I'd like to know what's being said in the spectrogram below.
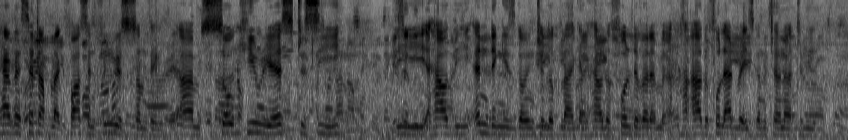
have a setup like Fast and Furious or something. I'm so curious to see the how the ending is going to look like and how the full development, how the full advert is going to turn out to be.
